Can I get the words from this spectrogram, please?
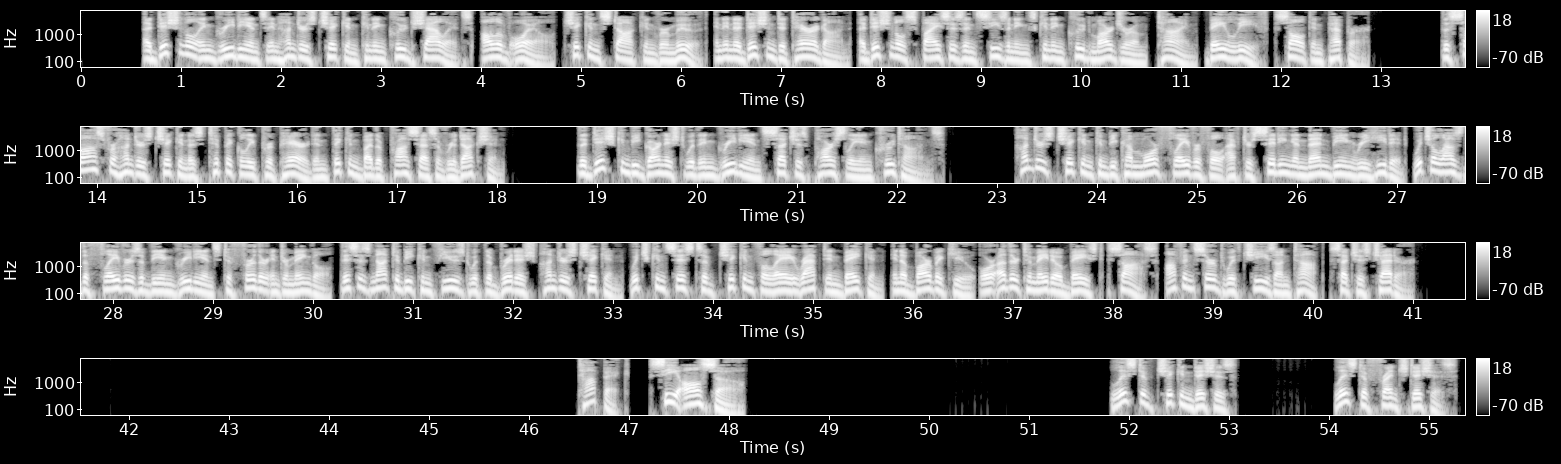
Additional ingredients in hunter's chicken can include shallots, olive oil, chicken stock and vermouth, and in addition to tarragon, additional spices and seasonings can include marjoram, thyme, bay leaf, salt and pepper. The sauce for hunter's chicken is typically prepared and thickened by the process of reduction. The dish can be garnished with ingredients such as parsley and croutons. Hunter's chicken can become more flavorful after sitting and then being reheated, which allows the flavors of the ingredients to further intermingle. This is not to be confused with the British Hunter's chicken, which consists of chicken fillet wrapped in bacon, in a barbecue or other tomato-based sauce, often served with cheese on top, such as cheddar. Topic: See also List of chicken dishes. List of French dishes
